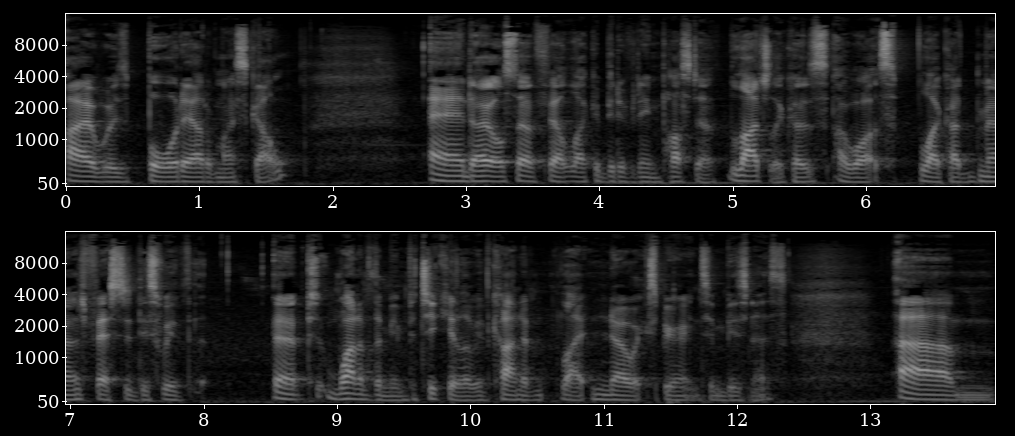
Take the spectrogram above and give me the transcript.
I was bored out of my skull. And I also felt like a bit of an imposter, largely because I was like I'd manifested this with uh, one of them in particular with kind of like no experience in business. Um,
